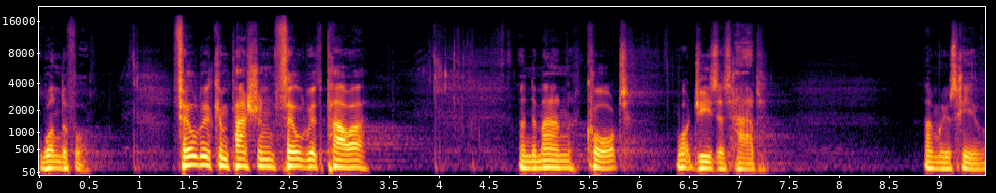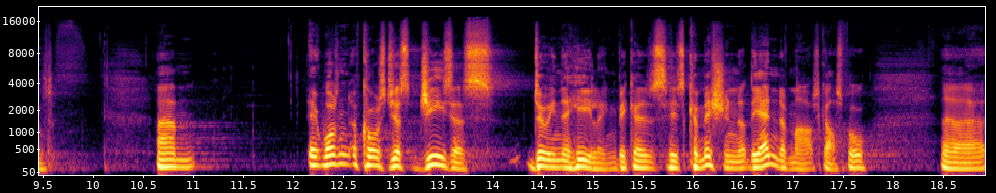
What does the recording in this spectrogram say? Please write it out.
Wonderful. Filled with compassion, filled with power. And the man caught what Jesus had and was healed. Um, it wasn't, of course, just Jesus doing the healing, because his commission at the end of Mark's Gospel, uh,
